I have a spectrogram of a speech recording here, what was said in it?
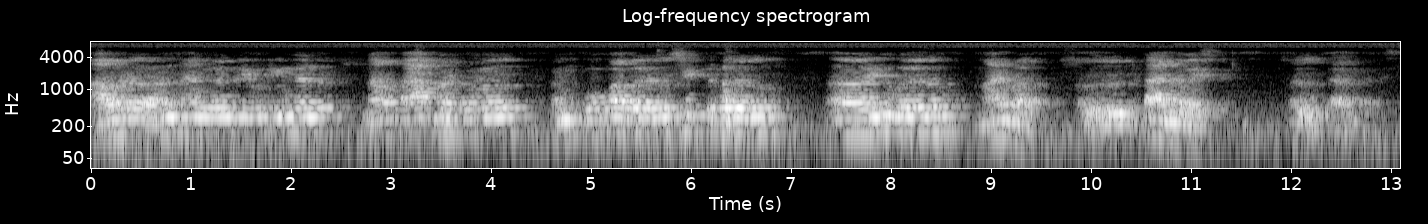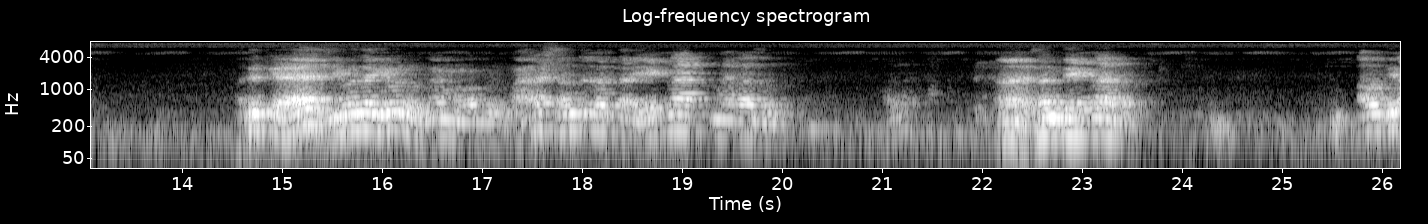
ನಾವು ನಮ್ಮ ಅಂತ ಪಾಪ ಮಾಡ್ಕೊಳ್ಳೋದು ನಮ್ ಕೋಪ ಬರೋದು, ಸಿಟ್ಟು ಇದು ಬರೋದು, ಮಾಡಬಾರ್ದು. ಸ್ವಲ್ಪ ತಾಳ್ಮೆ ಅದಕ್ಕೆ ಜೀವನದಾಗ ಇವರು ನಮ್ಮ ಒಬ್ರು ಮಹಾರಾಷ್ಟ್ರ ಸಂತ ಬರ್ತಾರೆ, ಏಕನಾಥ್ ಮಹಾರಾಜ್ ಅಂತ. ಹಾ, ಸಂತ. ಅವ್ರು ದಿನ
